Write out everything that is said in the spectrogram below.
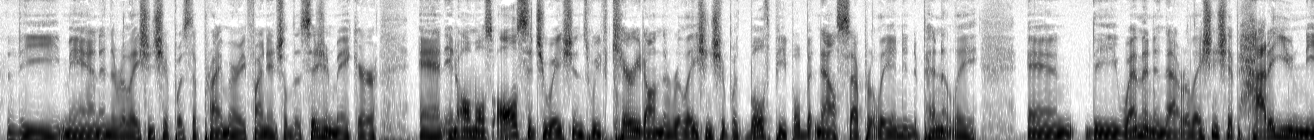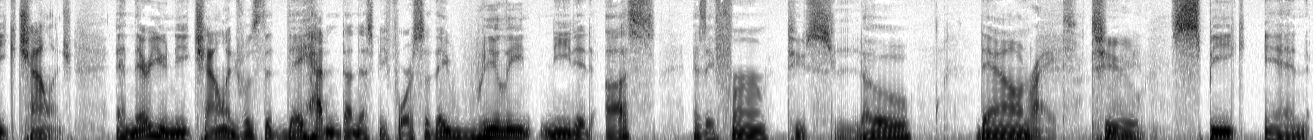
the man in the relationship was the primary financial decision maker. And in almost all situations, we've carried on the relationship with both people, but now separately and independently. And the women in that relationship had a unique challenge. And their unique challenge was that they hadn't done this before. So they really needed us as a firm to slow down, Right. to Right. speak in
